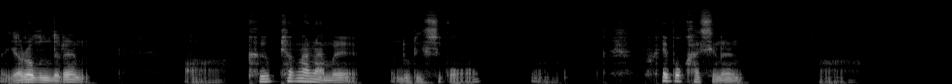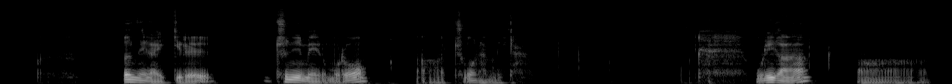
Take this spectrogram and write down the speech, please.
여러분들은 어, 그 평안함을 누리시고 음, 회복하시는 어, 은혜가 있기를 주님의 이름으로 어, 축원합니다. 우리가 어,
